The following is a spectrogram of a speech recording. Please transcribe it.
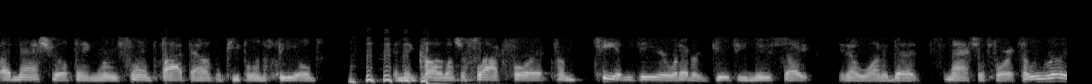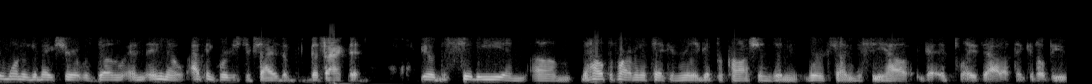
a Nashville thing where we slammed five thousand people in a field and then caught a bunch of flack for it from TMZ or whatever goofy news site you know wanted to smash us for it. So we really wanted to make sure it was done. And, and you know I think we're just excited of the fact that you know the city and um, the health department have taken really good precautions, and we're excited to see how it plays out. I think it'll be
